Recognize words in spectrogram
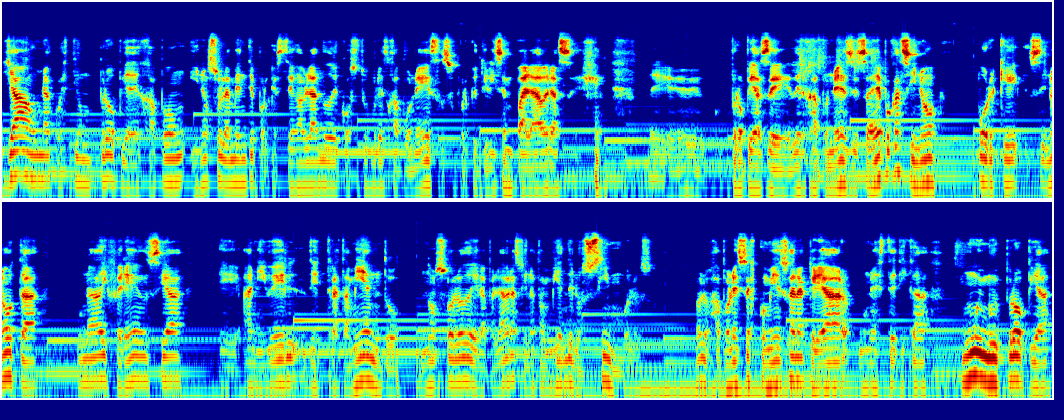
ya a una cuestión propia de Japón y no solamente porque estén hablando de costumbres japonesas o porque utilicen palabras eh, propias del japonés de esa época, sino porque se nota una diferencia eh, a nivel de tratamiento, no solo de la palabra, sino también de los símbolos. Los japoneses comienzan a crear una estética muy, muy propia.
